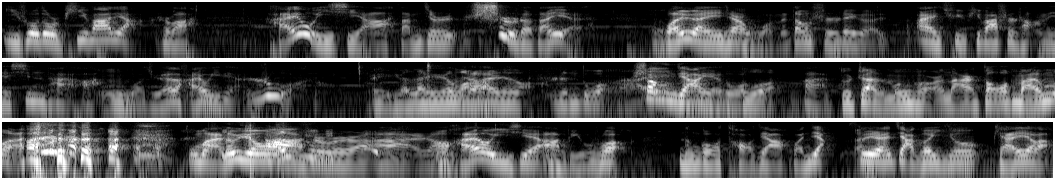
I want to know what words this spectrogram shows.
一说都是批发价是吧？还有一些啊，咱们今儿试的，咱也。还原一下我们当时这个爱去批发市场那些心态啊，我觉得还有一点热闹哎，人来人往，人来人往，人多，商家也多，多，哎，都站在门口拿着刀，买 不买？不买能行吗？是不是？哎，然后还有一些啊，比如说能够讨价还价，虽然价格已经便宜了，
